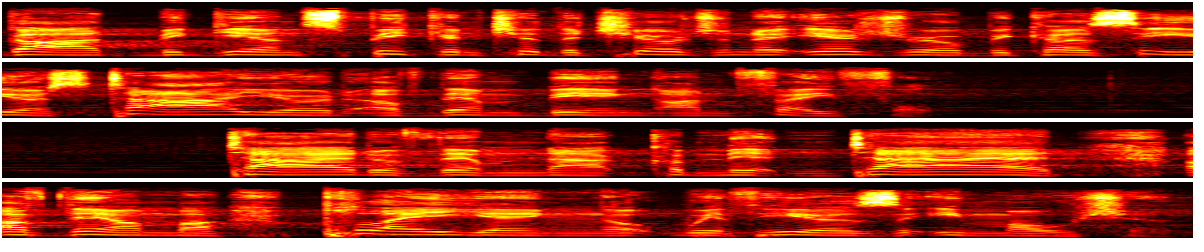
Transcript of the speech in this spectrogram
God begins speaking to the children of Israel because he is tired of them being unfaithful, tired of them not committing, tired of them uh, playing with his emotions.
